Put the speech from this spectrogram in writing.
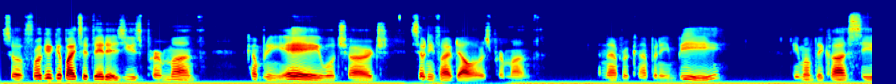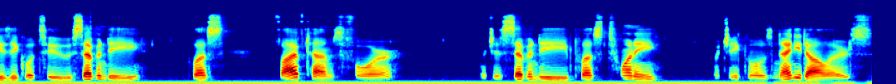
So if 4 gigabytes of data is used per month, company A will charge $75 per month. And now for company B, the monthly cost C is equal to 70 plus 5 times 4, which is 70 plus 20, which equals $90.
